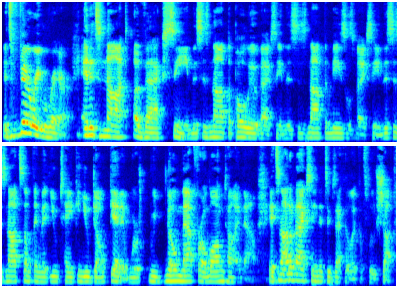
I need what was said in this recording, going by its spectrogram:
It's very rare. And it's not a vaccine. This is not the polio vaccine. This is not the measles vaccine. This is not something that you take and you don't get it. We're, we've known that for a long time now. It's not a vaccine. It's exactly like a flu shot.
